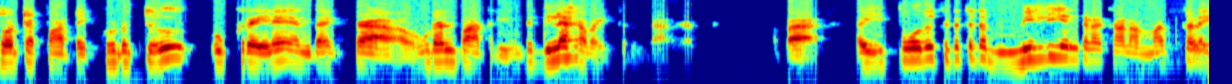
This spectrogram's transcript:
தோற்றப்பாட்டை கொடுத்து உக்ரைனை அந்த உடன்பாட்டிலிருந்து விலக வைத்திருந்தார்கள். அப்ப இப்போது கிட்டத்தட்ட மில்லியன் கணக்கான மக்களை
